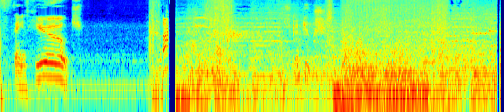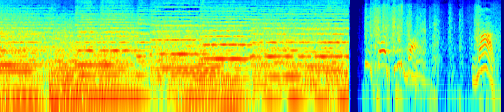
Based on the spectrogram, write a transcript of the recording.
Thing is huge. Skadoosh. Znak.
